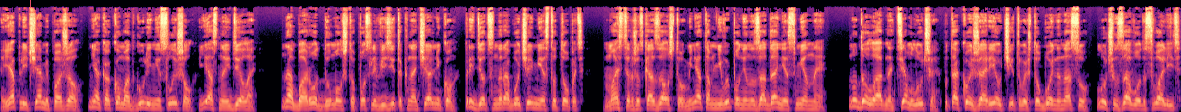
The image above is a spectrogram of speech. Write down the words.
Я плечами пожал, ни о каком отгуле не слышал, ясное дело. Наоборот, думал, что после визита к начальнику придется на рабочее место топать. Мастер же сказал, что у меня там не выполнено задание сменное. Ну да ладно, тем лучше. По такой жаре, учитывая, что бой на носу, лучше завода свалить.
